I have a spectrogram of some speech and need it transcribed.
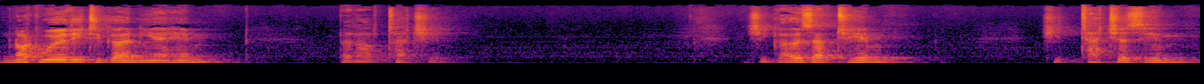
I'm not worthy to go near him, but I'll touch him. She goes up to him, she touches him,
